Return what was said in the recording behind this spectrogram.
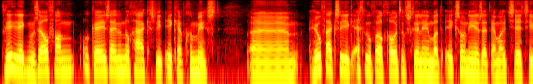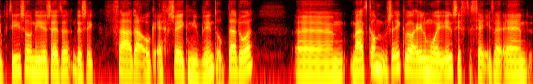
trigger ik mezelf van, oké, zijn er nog haakjes die ik heb gemist? Ehm, heel vaak zie ik echt nog wel grote verschillen in wat ik zou neerzetten en wat ChatGPT zou neerzetten. Dus ik vaar daar ook echt zeker niet blind op daardoor. Ehm, maar het kan zeker wel hele mooie inzichten geven. En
